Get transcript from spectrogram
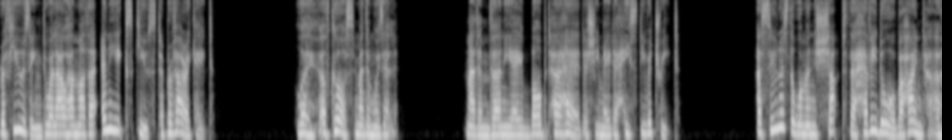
refusing to allow her mother any excuse to prevaricate. Why, of course, mademoiselle. Madame Vernier bobbed her head as she made a hasty retreat. As soon as the woman shut the heavy door behind her,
